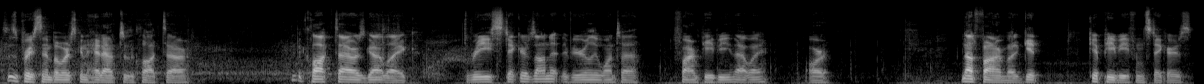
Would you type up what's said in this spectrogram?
This is pretty simple. We're just going to head out to the clock tower. The clock tower's got like three stickers on it if you really want to farm PP that way. Or, not farm, but get get PP from stickers.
